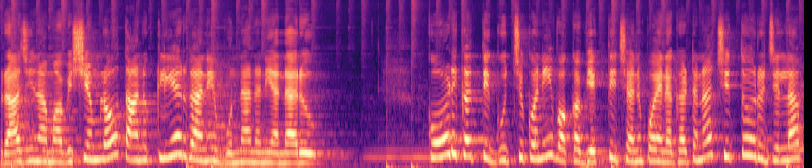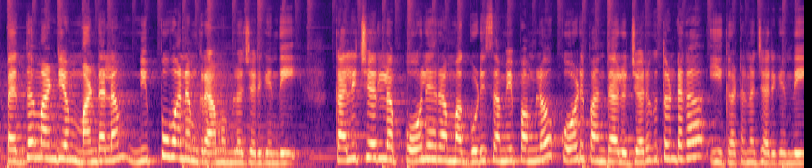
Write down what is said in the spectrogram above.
రాజీనామా విషయంలో తాను క్లియర్గానే ఉన్నానని అన్నారు. కోడికత్తి గుచ్చుకొని ఒక వ్యక్తి చనిపోయిన ఘటన చిత్తూరు జిల్లా పెద్దమండ్యం మండలం నిప్పువనం గ్రామంలో జరిగింది. కలిచెర్ల పోలేరమ్మ గుడి సమీపంలో కోడి పందాలు జరుగుతుండగా ఈ ఘటన జరిగింది.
